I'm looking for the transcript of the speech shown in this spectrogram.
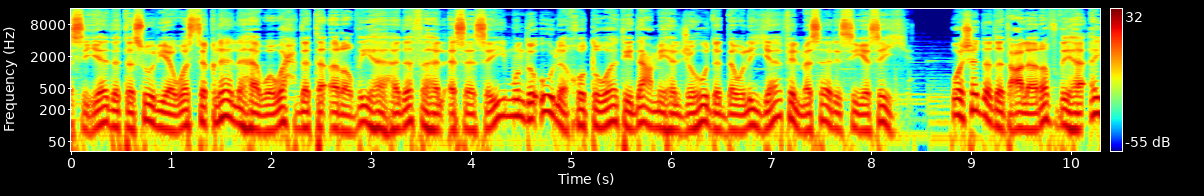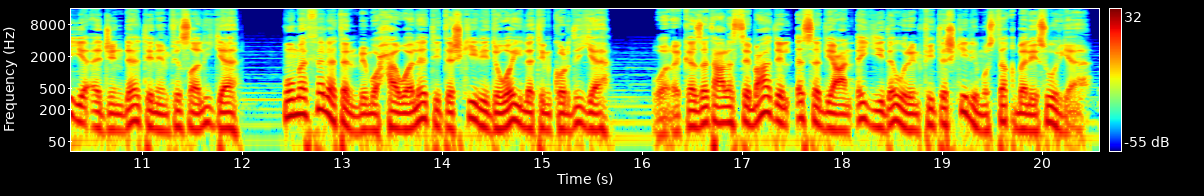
سيادة سوريا واستقلالها ووحدة أراضيها هدفها الأساسي منذ أولى خطوات دعمها الجهود الدولية في المسار السياسي، وشددت على رفضها أي أجندات انفصالية ممثلة بمحاولات تشكيل دويلة كردية، وركزت على استبعاد الأسد عن أي دور في تشكيل مستقبل سوريا.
